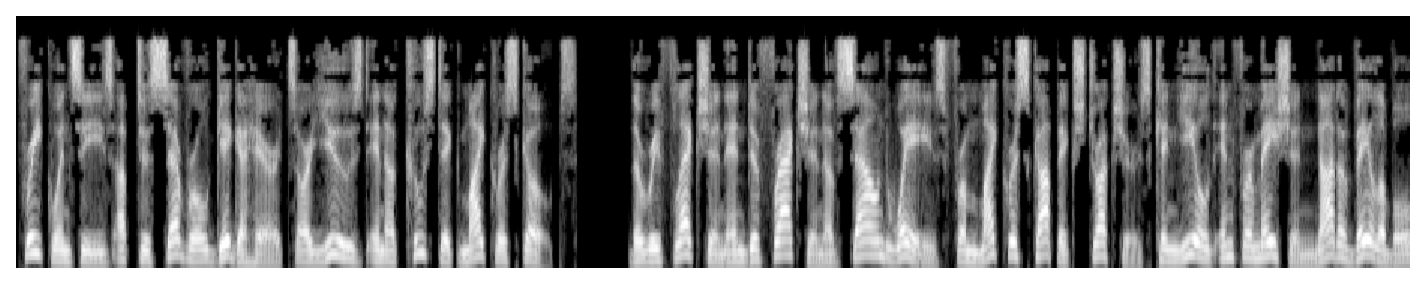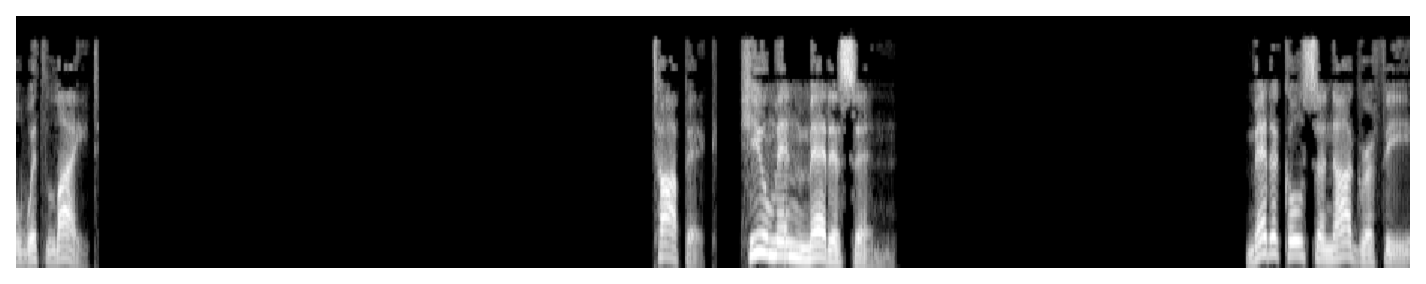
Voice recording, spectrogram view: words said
Frequencies up to several gigahertz are used in acoustic microscopes. The reflection and diffraction of sound waves from microscopic structures can yield information not available with light. Topic: Human medicine. Medical sonography,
